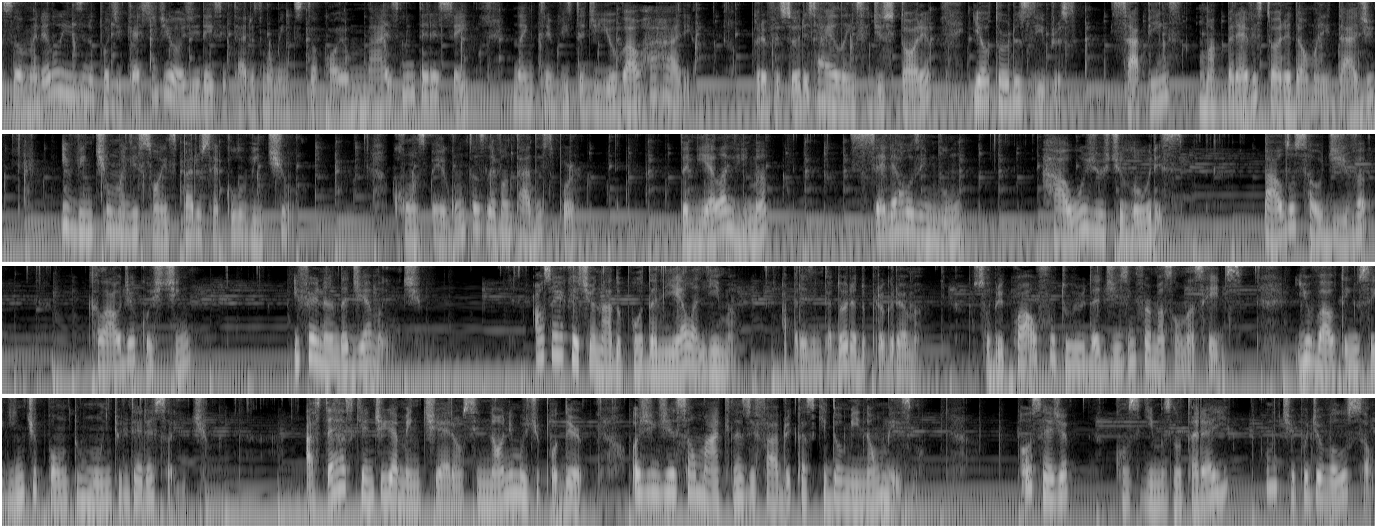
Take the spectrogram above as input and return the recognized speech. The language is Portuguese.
Eu sou a Maria Luísa e no podcast de hoje irei citar os momentos do qual eu mais me interessei na entrevista de Yuval Harari, professor israelense de História e autor dos livros Sapiens, Uma Breve História da Humanidade e 21 Lições para o Século XXI, com as perguntas levantadas por Daniela Lima, Célia Rosenblum, Raul Justi Loures, Paulo Saldiva, Cláudia Costin e Fernanda Diamante. Ao ser questionado por Daniela Lima, apresentadora do programa, sobre qual o futuro da desinformação nas redes, Yuval tem o seguinte ponto muito interessante. As terras que antigamente eram sinônimos de poder, hoje em dia são máquinas e fábricas que dominam o mesmo. Ou seja, conseguimos notar aí um tipo de evolução.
